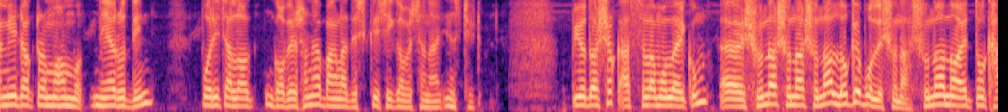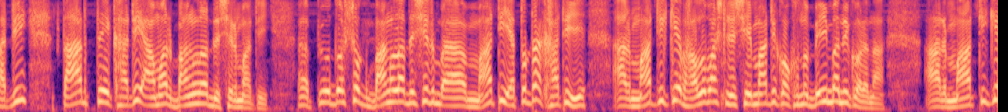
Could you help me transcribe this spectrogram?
আমি ডক্টর মোহাম্মদ নিয়ারুদ্দিন পরিচালক গবেষণা বাংলাদেশ কৃষি গবেষণা ইনস্টিটিউট। প্রিয় দর্শক, আসসালামু আলাইকুম। সোনা সোনা শোনা লোকে বলে শোনা। সোনা নয় তো খাঁটি, তার তে খাঁটি আমার বাংলাদেশের মাটি। প্রিয় দর্শক, বাংলাদেশের মাটি এতটা খাঁটি, আর মাটিকে ভালোবাসলে সেই মাটি কখনো বেইমানি করে না। আর মাটিকে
